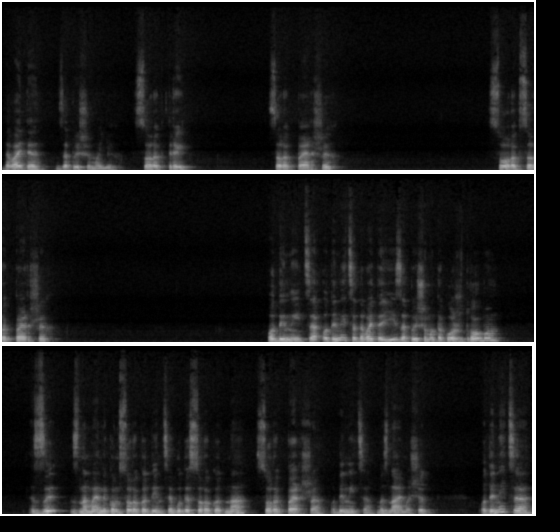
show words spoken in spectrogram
Давайте запишемо їх. 43 41, 40 41, одиниця. Одиниця, давайте її запишемо також дробом з знаменником 41. Це буде 41, 41 одиниця. Ми знаємо, що одиниця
